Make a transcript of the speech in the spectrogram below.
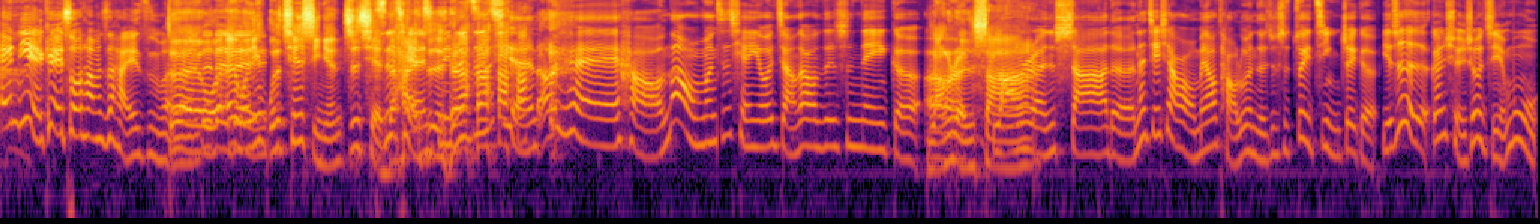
哎、你也可以说他们是孩子们。对我，我已经我是千禧年之前的孩子。你是之前，OK，好，那我们之前有讲到就是那个、呃狼人杀狼人杀的。那接下来我们要讨论的就是最近这个也是跟选秀节目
